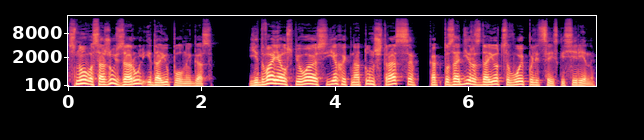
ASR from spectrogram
Снова сажусь за руль и даю полный газ. Едва я успеваю съехать на Тунштрассе, как позади раздается вой полицейской сирены.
